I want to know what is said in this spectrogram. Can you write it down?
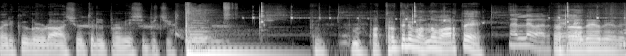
പരിക്കുകളോടെ ആശുപത്രിയിൽ പ്രവേശിപ്പിച്ചു. പത്രത്തിൽ വന്ന വാർത്തേ? നല്ല വാർത്ത അതെ അതെ അതെ.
